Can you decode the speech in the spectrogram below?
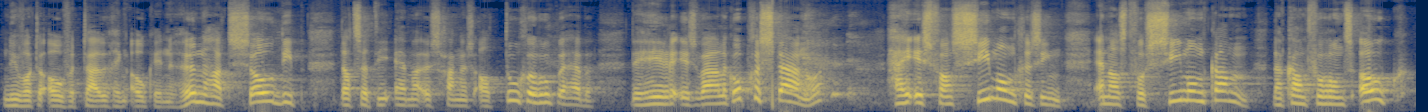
Nu wordt de overtuiging ook in hun hart zo diep dat ze het die Emmausgangers al toegeroepen hebben. De Heere is waarlijk opgestaan hoor. Hij is van Simon gezien. En als het voor Simon kan, dan kan het voor ons ook.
